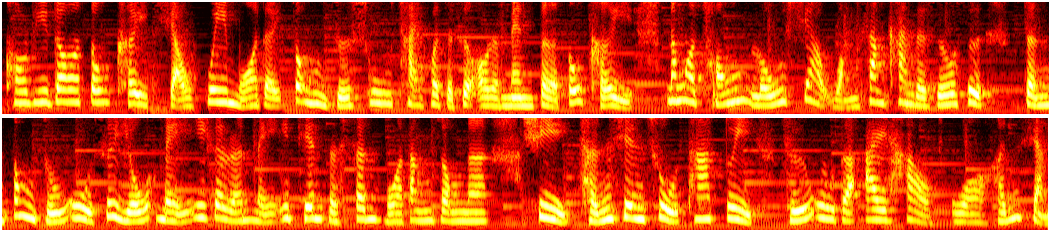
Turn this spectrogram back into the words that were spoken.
corridor 都可以小规模的种植蔬菜或者是 ornamental 都可以。那么从楼下往上看的时候，是整栋植物是由每一个人每一天的生活当中呢，去呈现出他对植物的爱好。我很想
